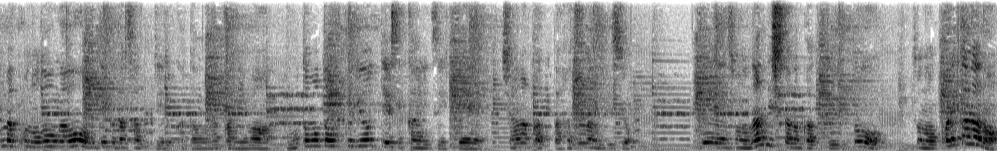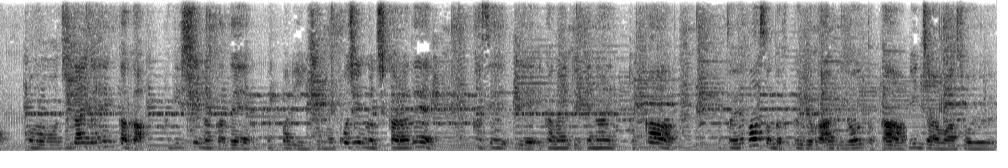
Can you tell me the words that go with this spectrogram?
今この動画を見てくださっている方の中にはもともと副業っていう世界について知らなかったはずなんですよ。でその何でしたのかっていうとそのこれからのこの時代の変化が激しい中でやっぱりその個人の力で稼いでいかないといけないとか例えばその副業があるよとかりんちゃんはそういう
